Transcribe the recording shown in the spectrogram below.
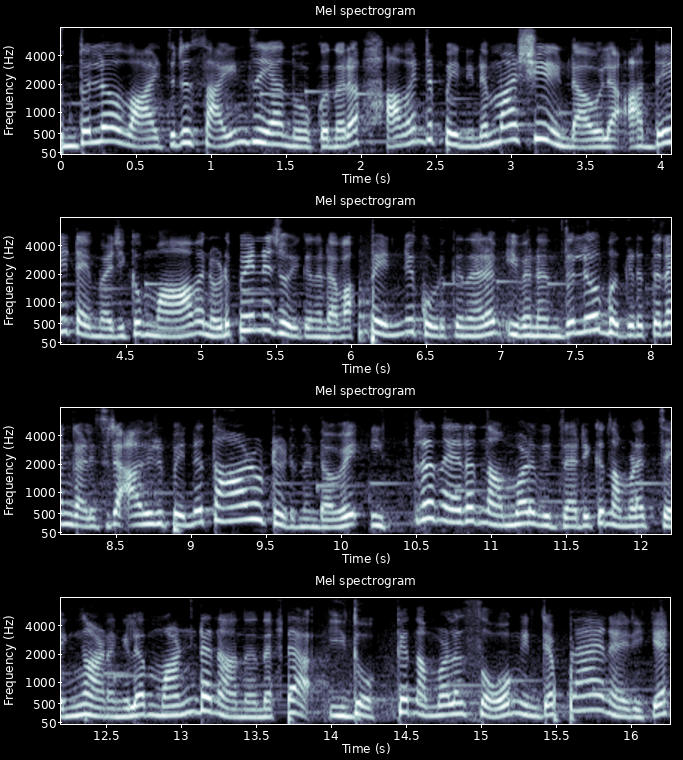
എന്തെല്ലോ വായിച്ചിട്ട് സൈൻ ചെയ്യാൻ നോക്കുന്നവരോ അവന്റെ പെണ്ണിന് മഷി ഉണ്ടാവില്ല അതേ ടൈം ആയിരിക്കും മാമനോട് പെണ്ണ് ചോദിക്കുന്നുണ്ടാവുക. പെണ്ണ് കൊടുക്കുന്നേരം ഇവൻ എന്തെല്ലോ ബഗിടത്തരം കളിച്ചിട്ട് ആ ഒരു പെണ്ണ് താഴോട്ട് ഇടുന്നുണ്ടാവേ. ഇത്ര നേരം നമ്മൾ വിചാരിക്കും നമ്മളെ ചെങ്ങാണെങ്കിൽ മണ്ടനാണെന്ന്. ഇതൊക്കെ നമ്മളെ സോങ്ങിന്റെ പ്ലാൻ പ്ലാൻ ആയിരിക്കും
